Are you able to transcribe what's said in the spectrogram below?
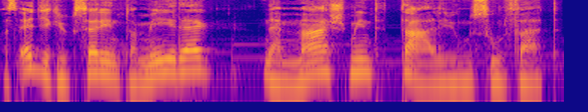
Az egyikük szerint a méreg nem más, mint táliumszulfát.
